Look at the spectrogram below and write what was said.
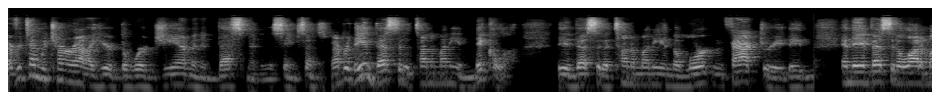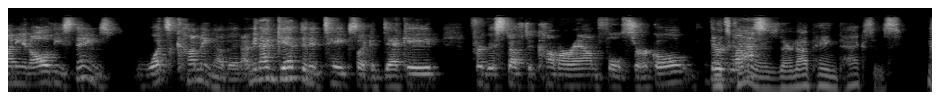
Every time we turn around, I hear the word GM and investment in the same sentence. Remember, they invested a ton of money in Nikola. They invested a ton of money in the Lordstown factory. They and they invested a lot of money in all these things what's coming of it? I mean, I get that it takes like a decade for this stuff to come around full circle. Their what's last... coming is they're not paying taxes.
